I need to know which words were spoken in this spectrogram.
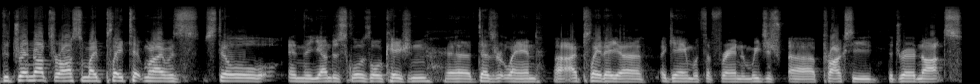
the dreadnoughts are awesome. I played it when I was still in the undisclosed location, uh, desert land. Uh, I played a uh, a game with a friend, and we just uh, proxied the dreadnoughts.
